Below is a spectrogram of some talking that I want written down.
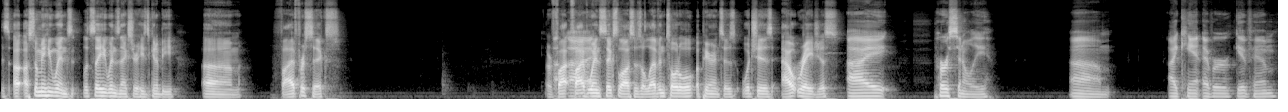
This, uh, assuming he wins, let's say he wins next year, he's going to be um, five for six, or five, Uh, five I- wins, six losses, eleven total appearances, which is outrageous. I personally, um, I can't ever give him.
